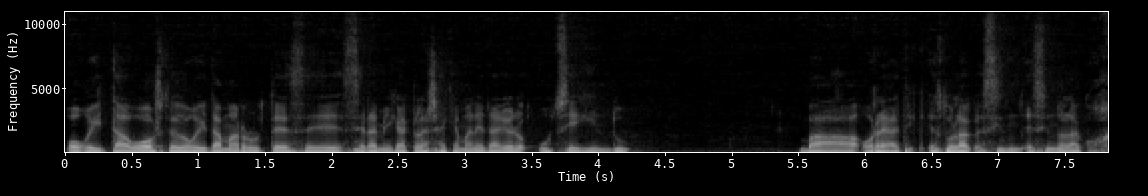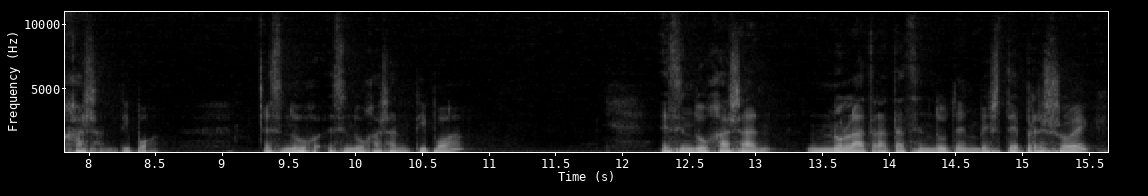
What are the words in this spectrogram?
hogeita bost edo hogeita marrurtez e, zeramika klaseak eman eta gero utzi egin du. Ba, horregatik, ez dolako, ezin, ezin dolako jasan tipoa. Ezin du, ezin du jasan tipoa, ezin du jasan nola tratatzen duten beste presoek,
